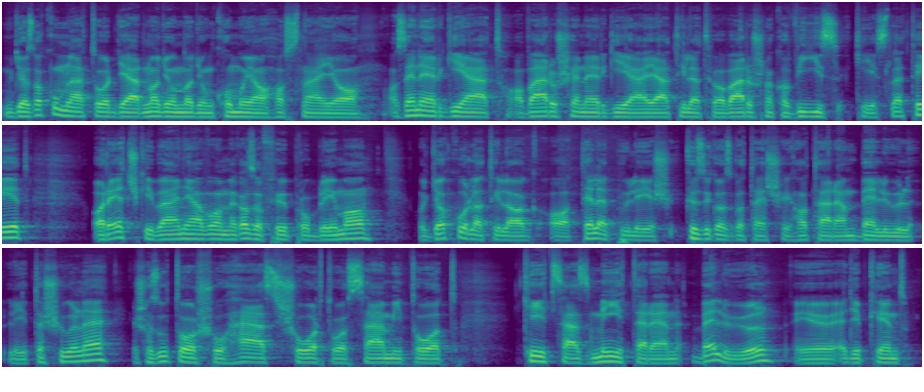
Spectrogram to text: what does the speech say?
Ugye az akkumulátorgyár nagyon-nagyon komolyan használja az energiát, a város energiáját, illetve a városnak a víz készletét, a Recski bányával meg az a fő probléma, hogy gyakorlatilag a település közigazgatási határán belül létesülne, és az utolsó ház sortól számított 200 méteren belül, egyébként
